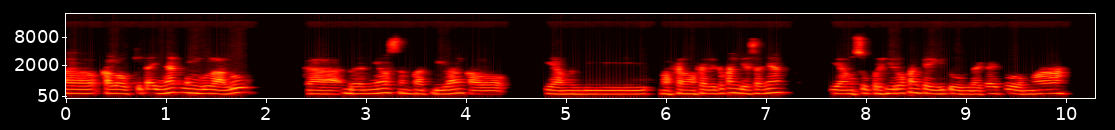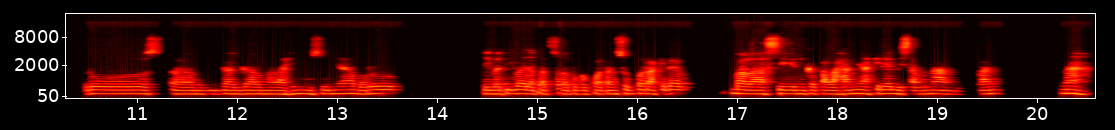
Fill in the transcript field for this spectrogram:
uh, kalau kita ingat minggu lalu Kak Daniel sempat bilang kalau yang di novel-novel itu kan biasanya yang superhero kan kayak gitu mereka itu lemah terus um, gagal ngalahin musuhnya baru tiba-tiba dapat suatu kekuatan super akhirnya balasin kekalahannya akhirnya bisa menang gitu kan nah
